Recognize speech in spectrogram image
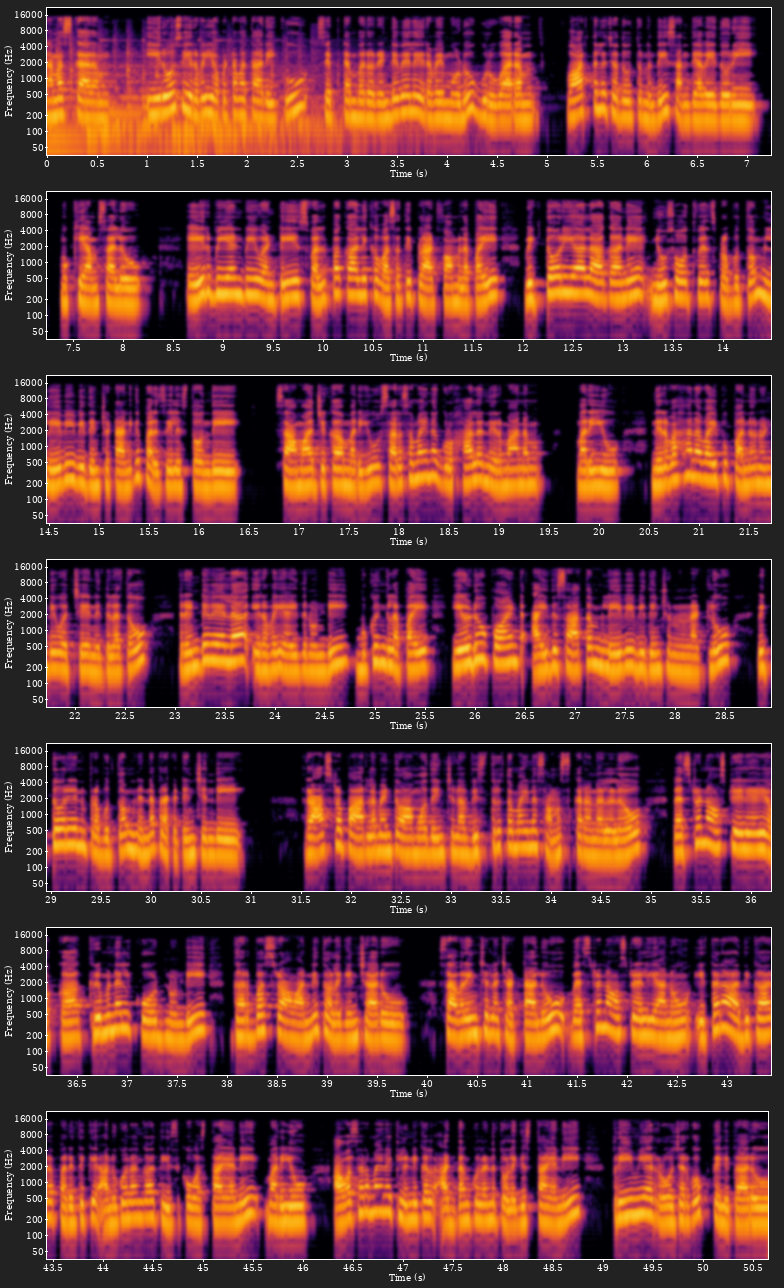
నమస్కారం. ఈరోజు ఇరవై ఒకటవ తారీఖు సెప్టెంబరు రెండు వేల ఇరవై మూడు గురువారం. వార్తలు చదువుతున్నది సంధ్యావేదూరి ముఖ్యాంశాలు. ఎయిర్ బిఎన్బి వంటి స్వల్పకాలిక వసతి ప్లాట్ఫామ్లపై విక్టోరియా లాగానే న్యూ సౌత్ వేల్స్ ప్రభుత్వం లేవీ విధించటానికి పరిశీలిస్తోంది. సామాజిక మరియు సరసమైన గృహాల నిర్మాణం మరియు నిర్వహణ వైపు పన్ను నుండి వచ్చే నిధులతో రెండు వేల ఇరవై ఐదు నుండి బుకింగ్లపై ఏడు పాయింట్ ఐదు శాతం లేవీ విధించనున్నట్లు విక్టోరియన్ ప్రభుత్వం నిన్న ప్రకటించింది. రాష్ట్ర పార్లమెంటు ఆమోదించిన విస్తృతమైన సంస్కరణలలో వెస్ట్రన్ ఆస్ట్రేలియా యొక్క క్రిమినల్ కోడ్ నుండి గర్భస్రావాన్ని తొలగించారు. సవరించిన చట్టాలు వెస్ట్రన్ ఆస్ట్రేలియాను ఇతర అధికార పరిధికి అనుగుణంగా తీసుకువస్తాయని మరియు అవసరమైన క్లినికల్ అడ్డంకులను తొలగిస్తాయని ప్రీమియర్ రోజర్ తెలిపారు.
